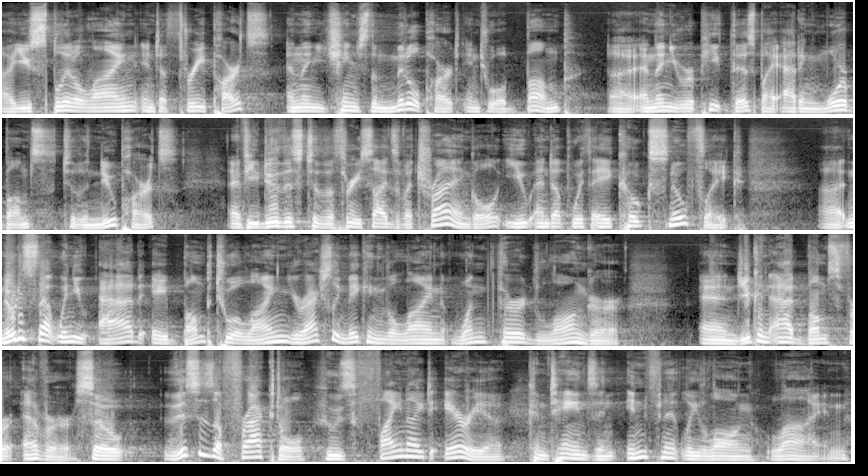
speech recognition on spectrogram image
Uh, you split a line into three parts, and then you change the middle part into a bump, uh, and then you repeat this by adding more bumps to the new parts. And if you do this to the three sides of a triangle, you end up with a Koch snowflake. Uh, notice that when you add a bump to a line, you're actually making the line one third longer. And you can add bumps forever. So this is a fractal whose finite area contains an infinitely long line.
